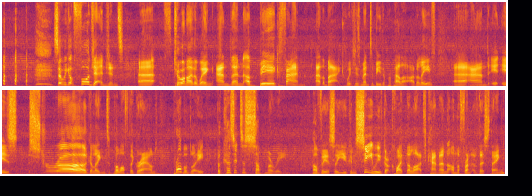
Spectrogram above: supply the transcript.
so we got four jet engines, uh, two on either wing, and then a big fan at the back, which is meant to be the propeller, I believe. Uh, and it is struggling to pull off the ground, probably because it's a submarine. Obviously, you can see we've got quite the large cannon on the front of this thing,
